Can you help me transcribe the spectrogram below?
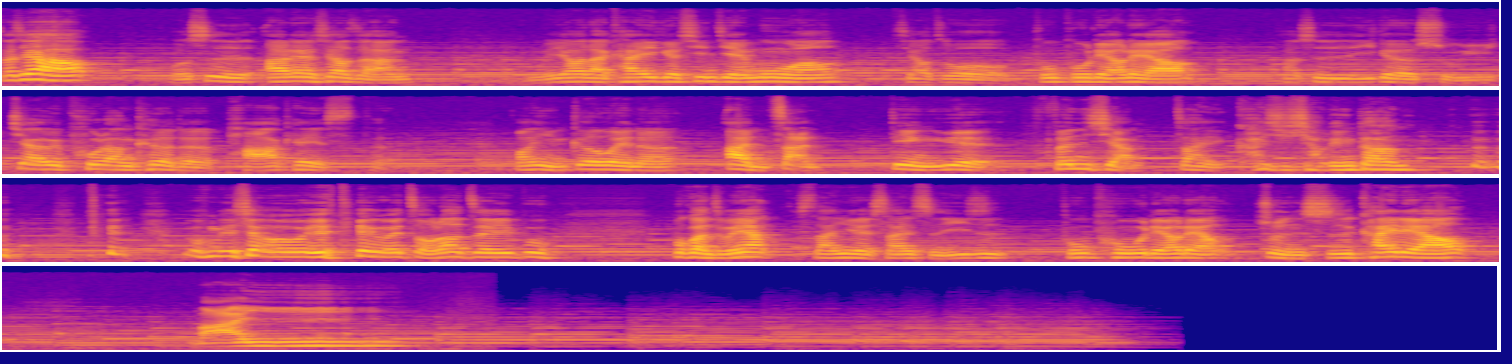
大家好，我是阿亮校长，我们要来开一个新节目哦，叫做噗噗聊聊，它是一个属于教育普朗克的 Podcast，欢迎各位呢按赞、订阅、分享，再开启小铃铛。我没想到我有一天会走到这一步，不管怎么样，三月三十一日噗噗聊聊准时开聊。拜。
